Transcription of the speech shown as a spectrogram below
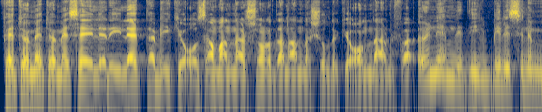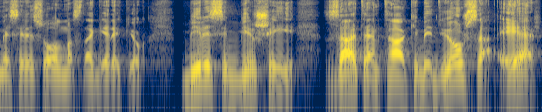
FETÖ METÖ meseleleriyle tabii ki o zamanlar sonradan anlaşıldı ki onlarmış falan. Önemli değil. Birisinin meselesi olmasına gerek yok. Birisi bir şeyi zaten takip ediyorsa eğer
